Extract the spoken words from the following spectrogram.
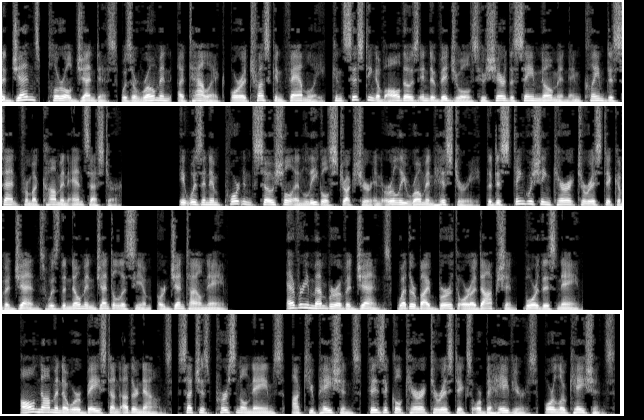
The gens plural gentes was a Roman, Italic, or Etruscan family, consisting of all those individuals who shared the same nomen and claimed descent from a common ancestor. It was an important social and legal structure in early Roman history. The distinguishing characteristic of a gens was the nomen gentilicium, or gentile name. Every member of a gens, whether by birth or adoption, bore this name. All nomina were based on other nouns, such as personal names, occupations, physical characteristics or behaviors, or locations.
